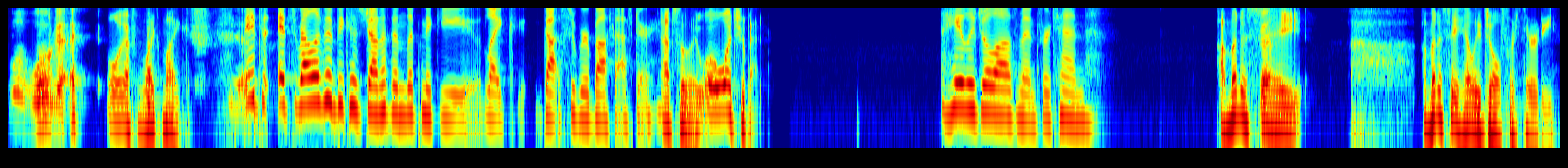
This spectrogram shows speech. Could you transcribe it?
Little little guy. little guy from like Mike. It's it's relevant because Jonathan Lipnicki like got super buff after. Absolutely. Well, what's your bet? Haley Joel Osment for ten. I'm gonna say, I'm gonna say Haley Joel for thirty.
